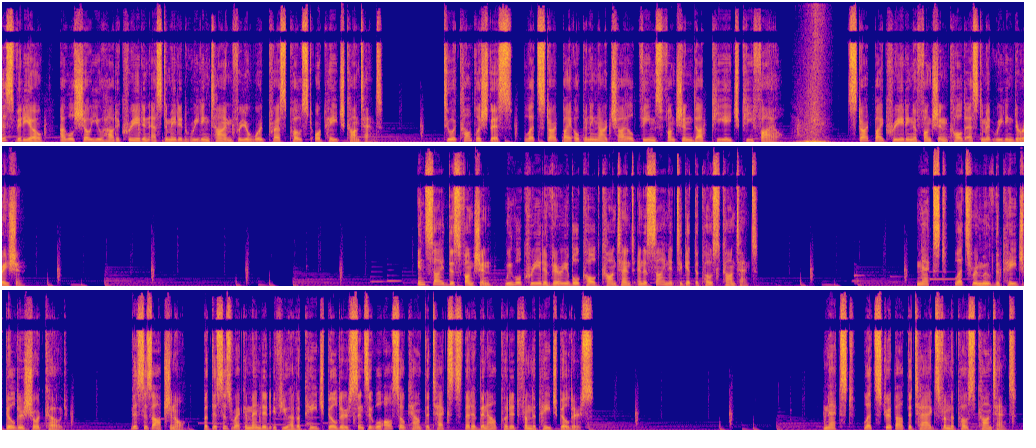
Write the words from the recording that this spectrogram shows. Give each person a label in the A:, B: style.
A: this video, I will show you how to create an estimated reading time for your WordPress post or page content. To accomplish this, let's start by opening our child themes function.php file. Start by creating a function called estimate reading duration. Inside this function, we will create a variable called content and assign it to get the post content. Next, let's remove the page builder shortcode. This is optional, but this is recommended if you have a page builder since it will also count the texts that have been outputted from the page builders. Next, let's strip out the tags from the post content.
